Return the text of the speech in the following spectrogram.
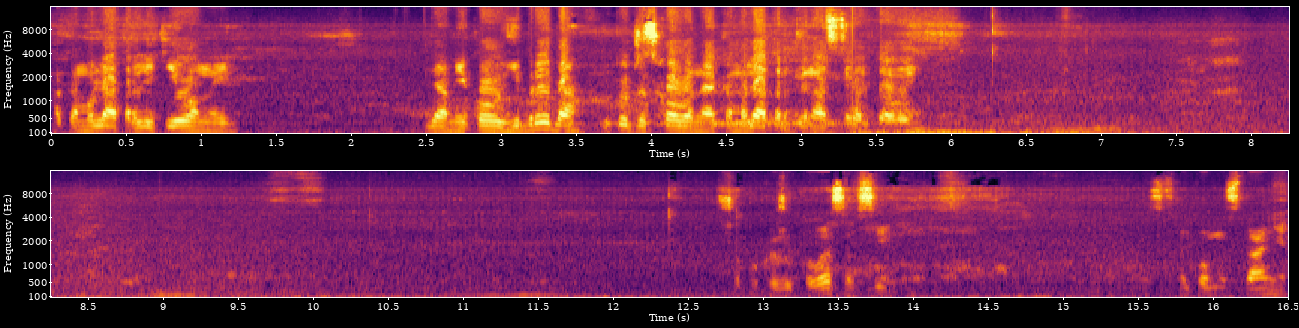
акумулятор літіонний для м'якого гібрида. І тут же схований акумулятор 12 вольтовий. Що покажу колеса всі. В такому стані.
